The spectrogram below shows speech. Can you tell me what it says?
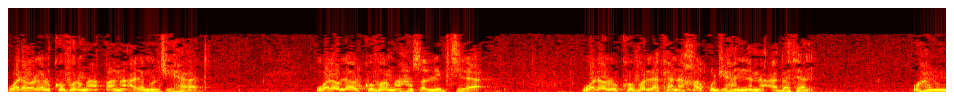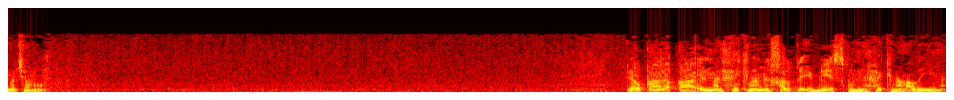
ولولا الكفر ما قام علم الجهاد. ولولا الكفر ما حصل الابتلاء ولولا الكفر لكان خلق جهنم عبثا. وهلم جرم؟ لو قال قائل ما الحكمة من خلق إبليس قلنا حكمة عظيمة.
